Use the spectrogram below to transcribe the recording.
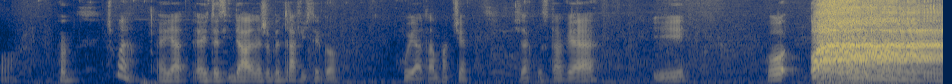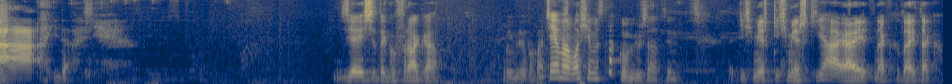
O. Czemu ja? Ej, ja... Ej, to jest idealne, żeby trafić tego chuja tam, patrzcie. Się tak ustawię i... Hu... Idealnie. Zjeście tego fraga. Mówię, Patrzcie, mam 8 staków już na tym. Takie śmieszki, śmieszki, a ja jednak tutaj tak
